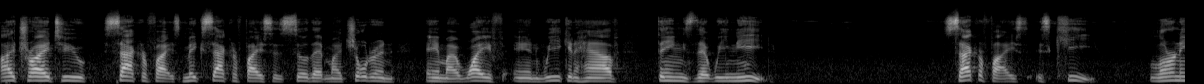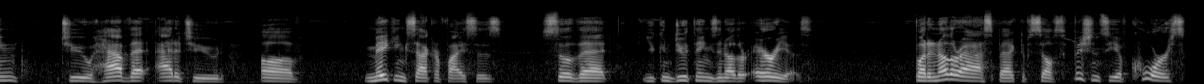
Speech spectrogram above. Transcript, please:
I try to sacrifice, make sacrifices so that my children and my wife and we can have things that we need. Sacrifice is key. Learning to have that attitude of making sacrifices so that you can do things in other areas. But another aspect of self sufficiency, of course,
